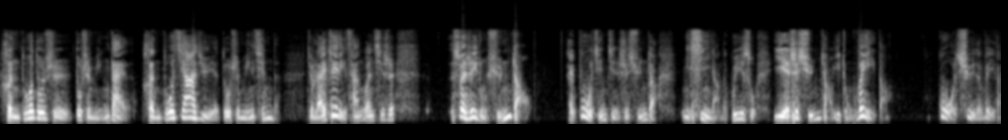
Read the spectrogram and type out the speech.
很多都是都是明代的，很多家具也都是明清的。就来这里参观，其实算是一种寻找，哎，不仅仅是寻找你信仰的归宿，也是寻找一种味道，过去的味道。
